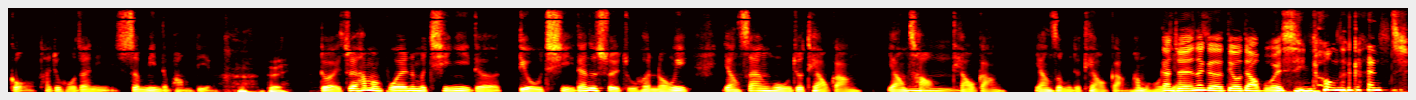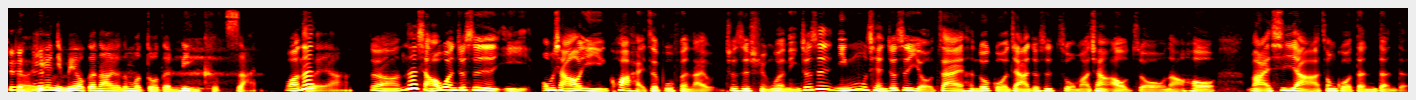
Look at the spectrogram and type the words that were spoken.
狗它就活在你生命的旁边，对对，所以他们不会那么轻易的丢弃。但是水族很容易养珊瑚就跳缸，养草跳缸，养、嗯、什么就跳缸，他们会感觉那个丢掉不会心痛的感觉，对，因为你没有跟他有那么多的 link 在。哇，那对啊，对啊，那想要问就是以我们想要以跨海这部分来就是询问您，就是您目前就是有在很多国家就是做嘛，像澳洲，然后马来西亚、中国等等的，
